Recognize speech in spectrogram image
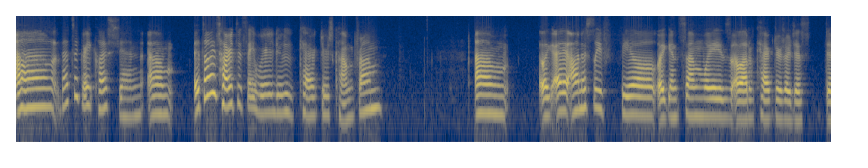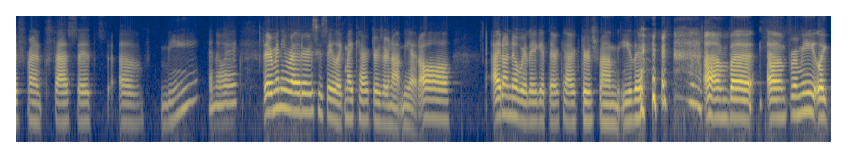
Um, that's a great question. Um, it's always hard to say where do characters come from. Um, like I honestly feel like in some ways a lot of characters are just different facets of me in a way. There are many writers who say like my characters are not me at all. I don't know where they get their characters from either. um, but um, for me, like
